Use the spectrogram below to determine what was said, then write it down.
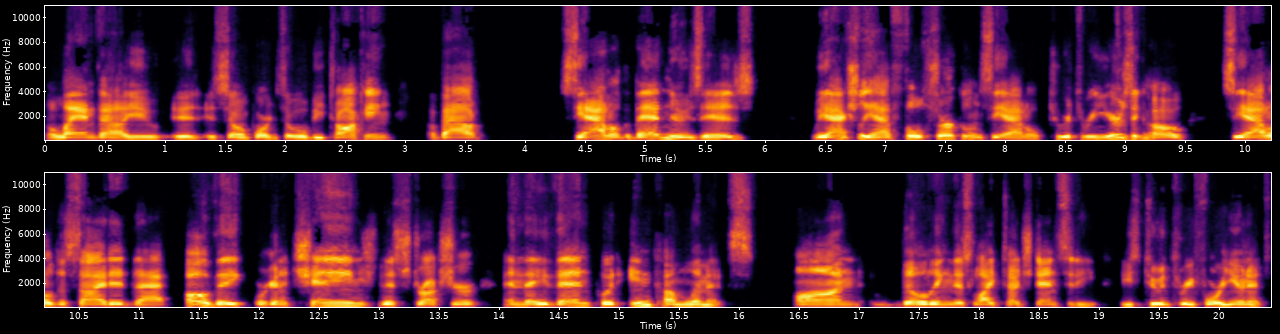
the land value is, is so important. So we'll be talking about Seattle. The bad news is we actually have full circle in Seattle. Two or three years ago, Seattle decided that, oh, they were going to change this structure and they then put income limits on building this light touch density, these two and three, four units,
